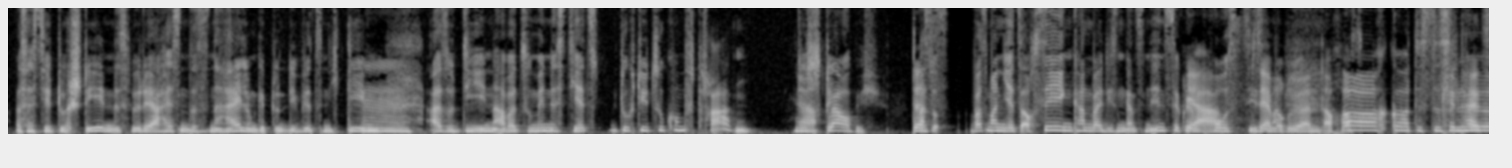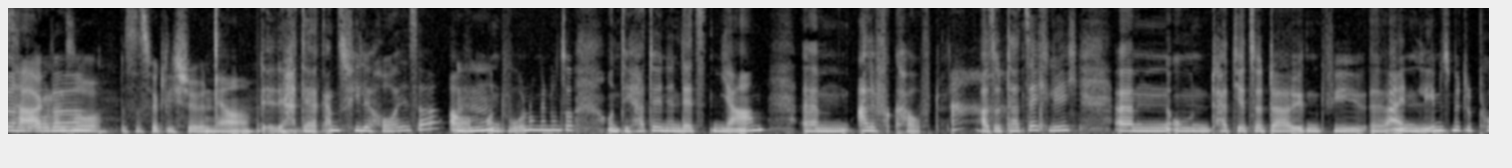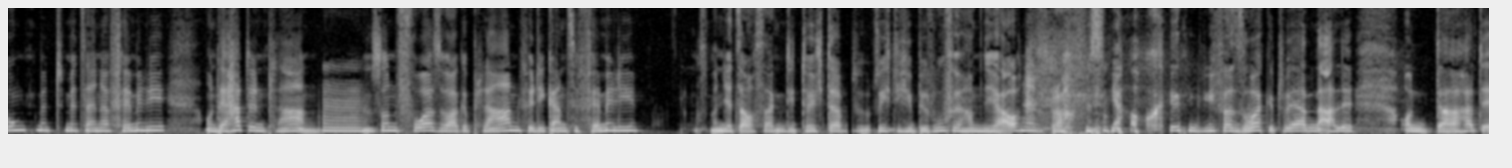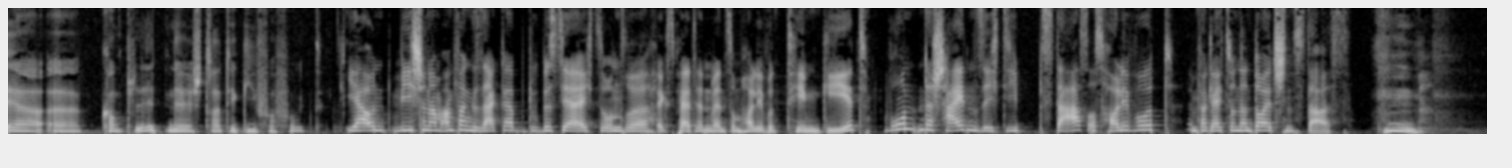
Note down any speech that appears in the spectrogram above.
was heißt hier durchstehen? Das würde ja heißen, dass es eine Heilung gibt und die wird es nicht geben. Mm. Also die ihn aber zumindest jetzt durch die Zukunft tragen. Das ja. glaube ich. Das also was man jetzt auch sehen kann bei diesen ganzen Instagram-Posts. Ja, sehr berührend, auch aus Ach Gott, ist das Kindheitstagen rührend, und so. Das ist wirklich schön, ja. Der hat ja ganz viele Häuser auch mhm. und Wohnungen und so. Und die hat er in den letzten Jahren ähm, alle verkauft. Ah. Also tatsächlich ähm, und hat jetzt da irgendwie äh, einen Lebensmittelpunkt mit, mit seiner Family. Und er hat einen Plan, mhm. so einen Vorsorgeplan für die ganze Family muss man jetzt auch sagen, die Töchter, richtige Berufe haben die ja auch nicht, brauchen müssen ja auch irgendwie versorgt werden, alle. Und da hat er äh, komplett eine Strategie verfolgt. Ja, und wie ich schon am Anfang gesagt habe, du bist ja echt so unsere Expertin, wenn es um Hollywood-Themen geht. Worin unterscheiden sich die Stars aus Hollywood im Vergleich zu unseren deutschen Stars? Hm.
